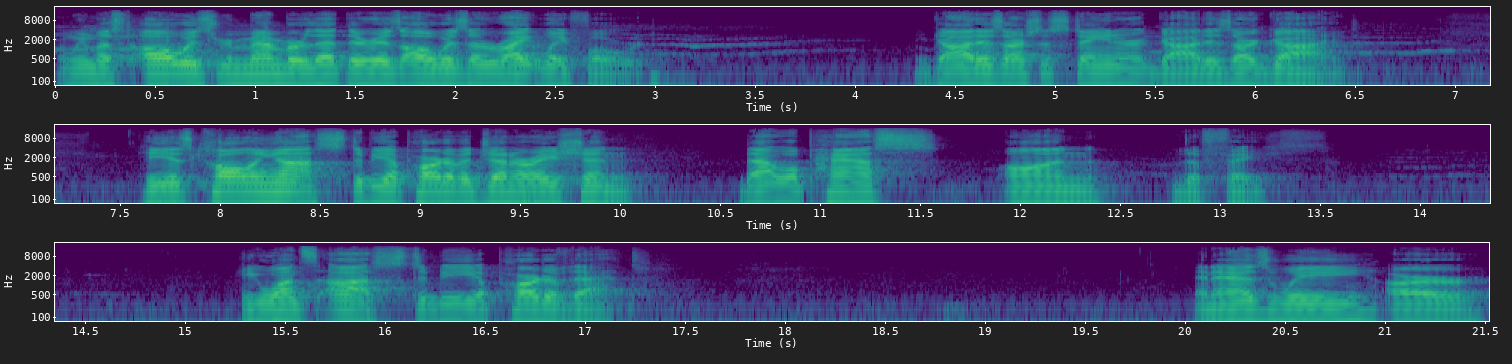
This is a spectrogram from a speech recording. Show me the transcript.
And we must always remember that there is always a right way forward. God is our sustainer, God is our guide. He is calling us to be a part of a generation that will pass on the faith. He wants us to be a part of that. And as we are,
